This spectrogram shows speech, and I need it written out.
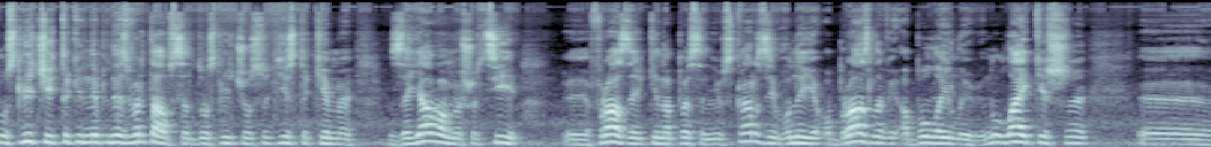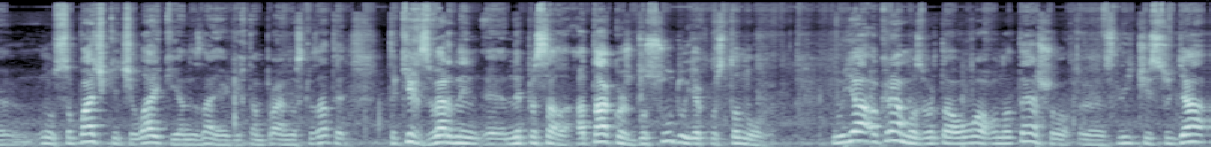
Ну, слідчий таки не, звертався до слідчого судді з такими заявами, що ці фрази, які написані в скарзі, вони є образливі або лайливі. Ну, лайки ж е, ну, собачки чи лайки, я не знаю, як їх там правильно сказати, таких звернень е, не писали, а також до суду як установи. Ну, я окремо звертав увагу на те, що е, слідчий суддя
